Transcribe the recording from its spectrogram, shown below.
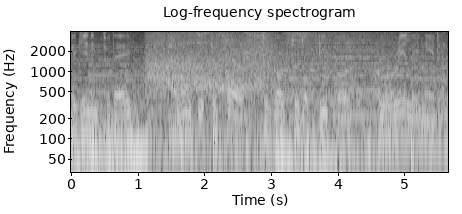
Beginning today, I want this support to go to the people who really need it.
